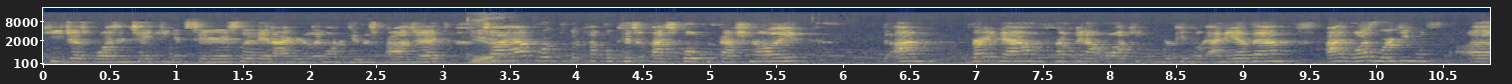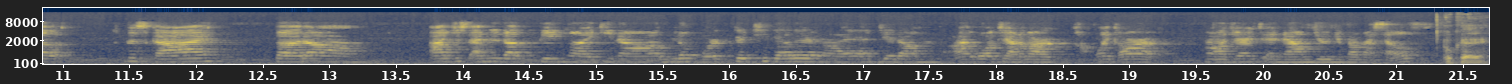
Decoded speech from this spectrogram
he just wasn't taking it seriously, and I really want to do this project. Yeah. So I have worked with a couple kids at my school professionally. I'm right now. I'm currently not walking, working with any of them. I was working with uh, this guy, but um, I just ended up being like, you know, we don't work good together, and I ended um, I walked out of our like our project, and now I'm doing it by myself. Okay.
